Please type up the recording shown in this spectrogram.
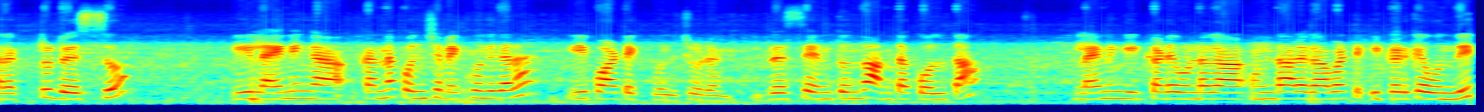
కరెక్ట్ డ్రెస్సు ఈ లైనింగ్ కన్నా కొంచెం ఎక్కువ ఉంది కదా ఈ పార్ట్ ఎక్కువ ఉంది చూడండి. డ్రెస్ ఎంత ఉందో అంత కొలత. లైనింగ్ ఇక్కడే ఉండగా ఉండాలి కాబట్టి ఇక్కడికే ఉంది.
